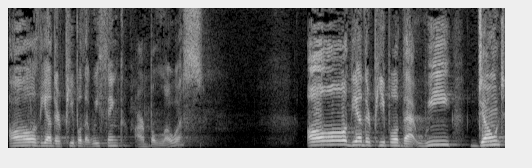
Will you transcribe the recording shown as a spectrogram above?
All the other people that we think are below us, all the other people that we don't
